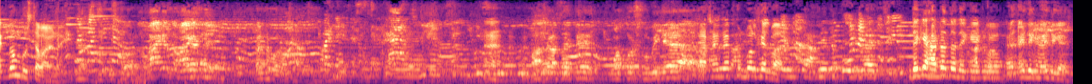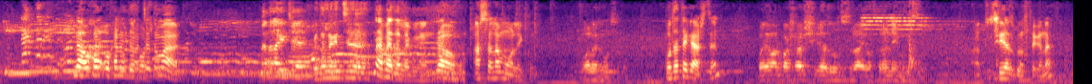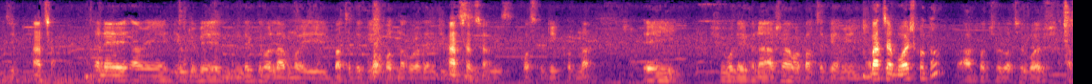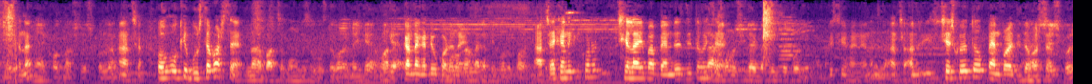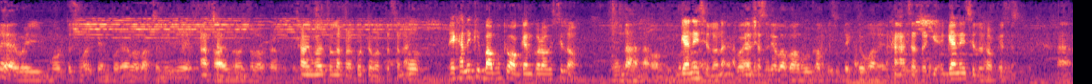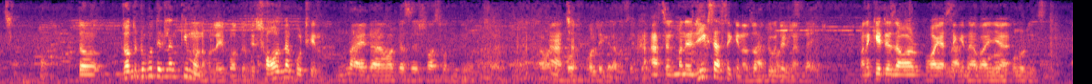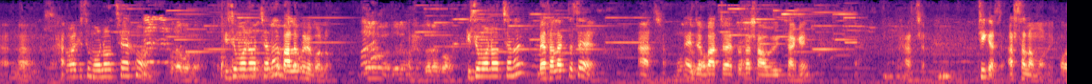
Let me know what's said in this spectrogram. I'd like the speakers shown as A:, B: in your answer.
A: একদম বুঝতে পারে হ্যাঁ যে ফুটবল খেলবা। দেখে হাঁটো তো দেখে একটু।
B: এইদিকে এইদিকে
A: না ওখানে ওখানে তো হচ্ছে তোমার?
B: লাগছে। ব্যথা লাগছে?
A: না ব্যথা লাগবে কেন? যাও। আসসালামু আলাইকুম।
B: ওয়ালাইকুম আসসালাম।
A: কোথা থেকে আসছেন?
B: ভাই আমার বাসা সিরাজগঞ্জ রায়গঞ্জ থানা নেমে গেছি
A: আচ্ছা সিরাজগঞ্জ থেকে না?
B: জি।
A: আচ্ছা।
B: এখানে আমি ইউটিউবে দেখতে পারলাম ওই বাচ্চাদেরকে খতনা করে দেন
A: আচ্ছা, আচ্ছা।
B: কসমেটিক খতনা এই সুবাদে এখানে আসা আমার বাচ্চাকে আমি
A: বাচ্চার বয়স কত
B: আট বছর বছর বয়স। আপনি হ্যাঁ খতনা শেষ করলাম
A: আচ্ছা। ও ও কি বুঝতে পারছে?
B: না বাচ্চা কোনো কিছু বুঝতে পারে নাই কে? মানে
A: কান্নাকাটিও করে নাই।
B: কান্নাকাটি করে করে
A: আচ্ছা এখানে কি কোনো সেলাই বা ব্যান্ডেজ দিতে হয়েছে?
B: না, কোনো সেলাই ব্যাগিতে প্রয়োজন হয় না
A: না? না। আচ্ছা আর শেষ করে তো প্যান পরে দিতে
B: হ্যাঁ,
A: পারছে।
B: শেষ করে ওই মুহূর্তের সময় আবার বাচ্চা নিজে
A: আচ্ছা।
B: স্বাভাবিকভাবে চলাফেরা করতে
A: স্বাভাবিকভাবে চলাফেরা করতে পারতেছে না? তো এখানে কি বাবুকে অজ্ঞান করা হয়েছিল?
B: না না
A: জ্ঞানেই ছিল না?
B: বাবু সবকিছু দেখতেও পারে।
A: আচ্ছা আচ্ছা জ্ঞা- জ্ঞানেই ছিল সবকিছু। আচ্ছা। তো যতটুকু দেখলেন কি মনে হলো এই পদ্ধতি? সহজ না কঠিন?
B: না এটা আমার কাছে সহজ পদ্ধতি মনে হয়।
A: আচ্ছা। আচ্ছা মানে রিক্স আছে কিনা যতটুকু দেখলেন? মানে কেটে যাওয়ার ভয় আছে কিনা বা ইয়া? তোমার কিছু মনে হচ্ছে এখন? কিছু মনে হচ্ছে না? ভালো করে বলো। কিছু মনে হচ্ছে না? ব্যথা লাগতেছে? আচ্ছা। এই যে বাচ্চা এতটা স্বাভাবিক থাকে। আচ্ছা। ঠিক আছে আসসালামু আলাইকুম।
